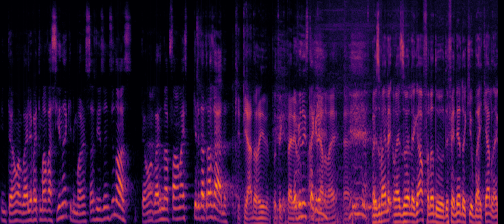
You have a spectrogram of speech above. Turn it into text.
Então agora ele vai tomar vacina, que ele mora nos Estados Unidos antes de nós. Então agora não dá pra falar mais porque ele tá atrasado. Que piada horrível. Puta que pariu. Eu vi no Instagram. Barrichello, é. Mas, mas o é legal, falando, defendendo aqui o Barrichello, né?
